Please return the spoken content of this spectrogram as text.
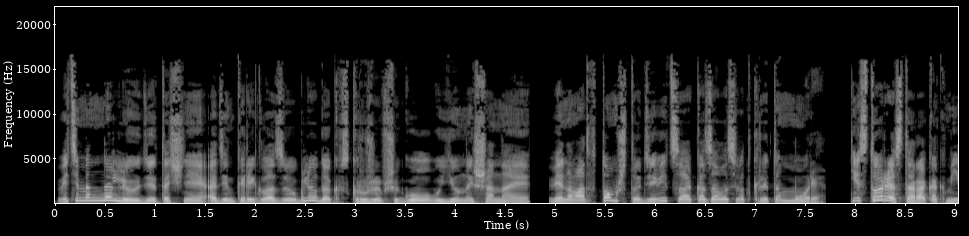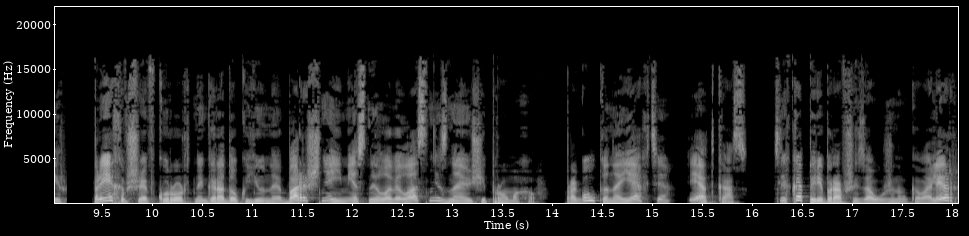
Ведь именно люди, точнее, один кореглазый ублюдок, вскруживший голову юной Шанае, виноват в том, что девица оказалась в открытом море. История стара как мир. Приехавшая в курортный городок юная барышня и местный ловелас, не знающий промахов. Прогулка на яхте и отказ. Слегка перебравший за ужином кавалер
